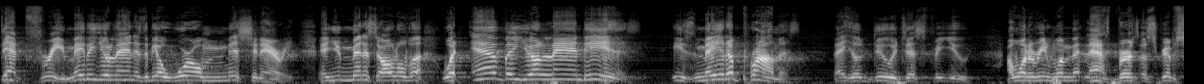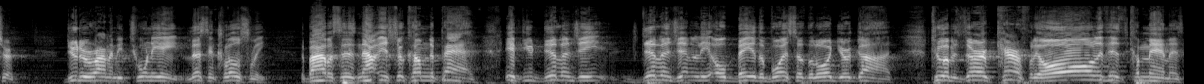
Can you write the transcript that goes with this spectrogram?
debt free. Maybe your land is to be a world missionary and you minister all over. Whatever your land is, He's made a promise that He'll do it just for you. I want to read one last verse of Scripture Deuteronomy 28. Listen closely. The Bible says, Now it shall come to pass if you diligently, diligently obey the voice of the Lord your God to observe carefully all of his commandments,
